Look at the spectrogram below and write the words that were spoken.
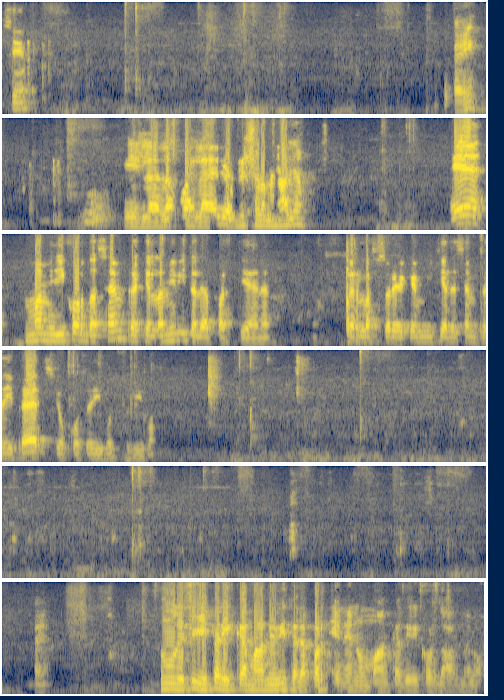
Sì, ok? E la, la, la, la, medaglia? e, ma mi ricorda sempre che la mia vita le appartiene. Per la storia che mi chiede sempre dei prezzi o cose di questo tipo. Sono uno dei figli di Tarika, ma la mia vita le appartiene e non manca di ricordarmelo.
